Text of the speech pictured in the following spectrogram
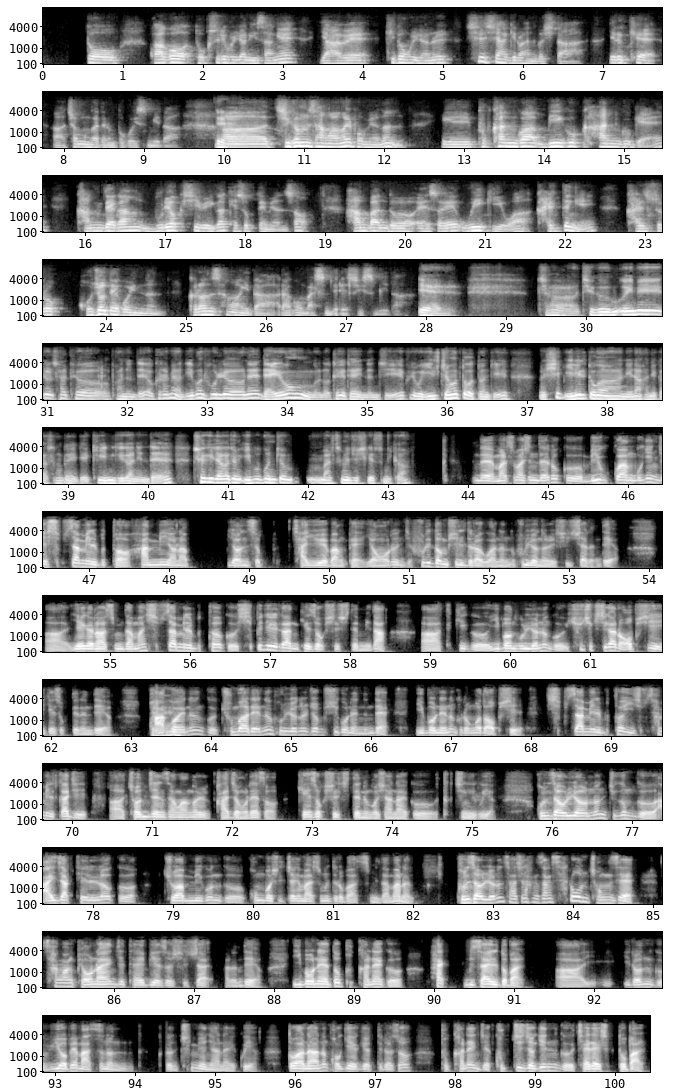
또 과거 독수리 훈련 이상의 야외 기동 훈련을 실시하기로 한 것이다. 이렇게 어, 전문가들은 보고 있습니다. 네. 어, 지금 상황을 보면은 이 북한과 미국, 한국의 강대강 무력 시위가 계속되면서 한반도에서의 위기와 갈등이 갈수록 고조되고 있는 그런 상황이다라고 말씀드릴 수 있습니다. 예. 자, 지금 의미를 살펴봤는데요. 그러면 이번 훈련의 내용은 어떻게 되어 있는지, 그리고 일정은 또 어떤지, 11일 동안이나 하니까 상당히 이제 긴 기간인데, 최 기자가 좀 이 부분 좀 말씀해 주시겠습니까? 네, 말씀하신 대로 그 미국과 한국이 이제 13일부터 한미 연합 연습, 자유의 방패, 영어로 이제 Freedom Shield라고 하는 훈련을 실시하는데요. 아, 얘기가 나왔습니다만 13일부터 그 11일간 계속 실시됩니다. 아, 특히 그 이번 훈련은 그 휴식 시간 없이 계속되는데요. 네. 과거에는 그 주말에는 훈련을 좀 쉬곤 했는데 이번에는 그런 것 없이 13일부터 23일까지 아, 전쟁 상황을 가정을 해서 계속 실시되는 것이 하나의 그 특징이고요. 군사 훈련은 지금 그 아이작 테일러 그 주한미군 그 공보실장의 말씀을 들어봤습니다만은 군사 훈련은 사실 항상 새로운 정세 상황 변화에 이제 대비해서 실시하는데요. 이번에도 북한의 그 핵 미사일 도발 아 이런 그 위협에 맞서는 그런 측면이 하나 있고요. 또 하나는 거기에 곁들여서 북한의 이제 국지적인 그 재래식 도발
